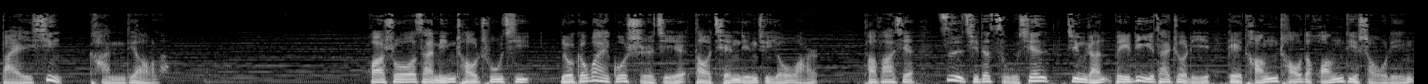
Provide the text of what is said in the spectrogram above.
百姓砍掉了。话说，在明朝初期，有个外国使节到乾陵去游玩，他发现自己的祖先竟然被立在这里给唐朝的皇帝守灵。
